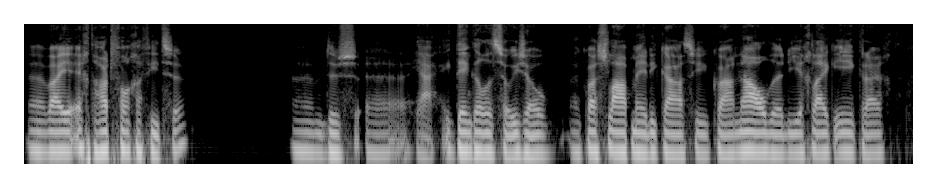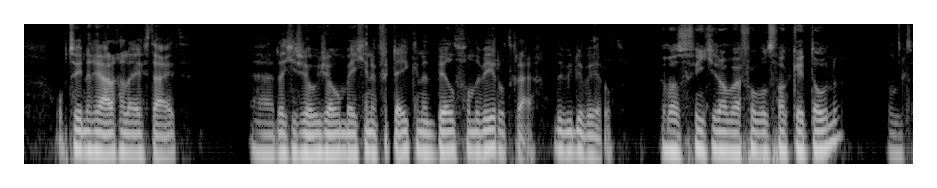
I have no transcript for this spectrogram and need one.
eh, waar je echt hard van gaat fietsen. Ehm, dus eh, ja, ik denk dat het sowieso eh, qua slaapmedicatie, qua naalden die je gelijk in je krijgt op 20-jarige leeftijd, eh, dat je sowieso een beetje een vertekenend beeld van de wereld krijgt, de wielerwereld. En wat vind je dan bijvoorbeeld van ketonen? Want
